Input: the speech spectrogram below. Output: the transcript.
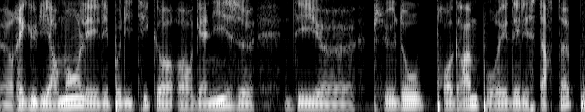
euh, régulièrement, les, politiques organisent des euh, pseudo-programmes pour aider les startups,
